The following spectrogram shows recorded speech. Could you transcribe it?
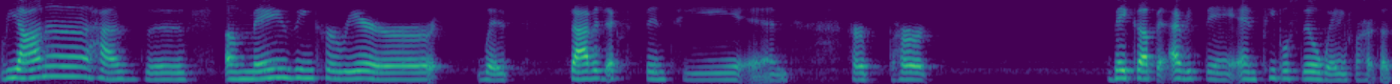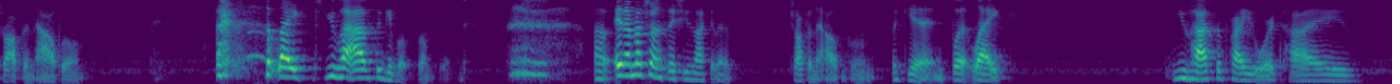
Rihanna has this amazing career with Savage X Fenty and her her makeup and everything, and people still waiting for her to drop an album. like you have to give up something. Uh, and I'm not trying to say she's not gonna drop an album again, but like you have to prioritize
